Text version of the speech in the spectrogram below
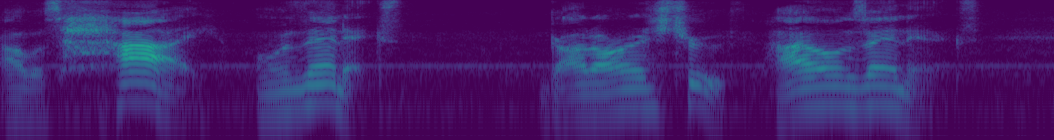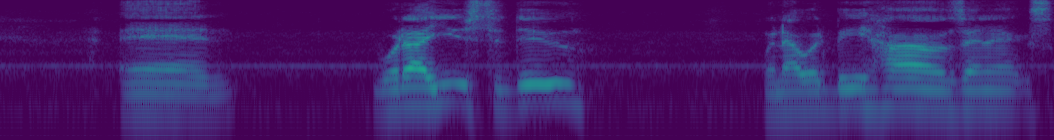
I was high on Xanax. God honest truth. High on Xanax. And what I used to do when I would be high on Xanax,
